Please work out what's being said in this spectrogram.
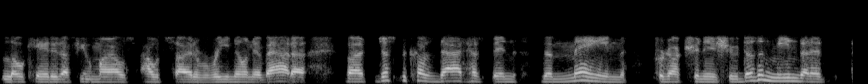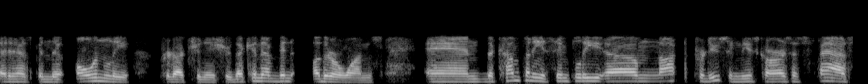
located a few miles outside of Reno, Nevada. But just because that has been the main production issue doesn't mean that it that it has been the only production issue. There can have been other ones. And the company is simply um, not producing these cars as fast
